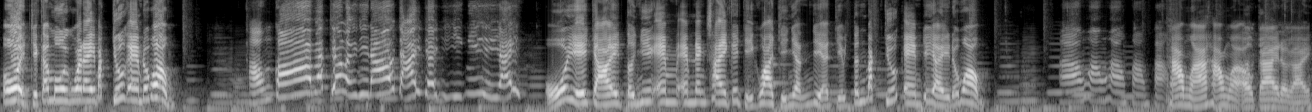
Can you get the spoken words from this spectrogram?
ôi chị cá mui qua đây bắt trước em đúng không? Không có ủa vậy trời tự nhiên em em đang say cái chị qua chị nhìn gì vậy? Chị tính bắt trước em chứ gì đúng không? Không không không không không. Không hả? Không à ok được rồi.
